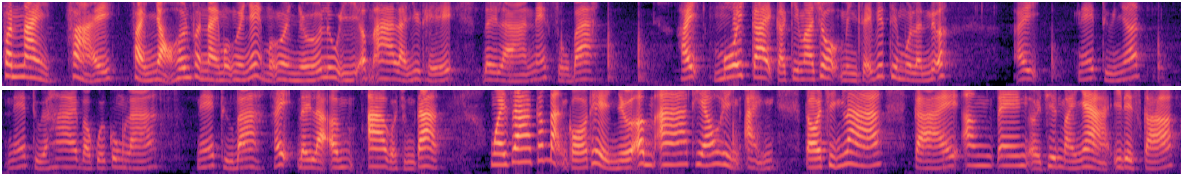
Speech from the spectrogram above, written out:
Phần này phải phải nhỏ hơn phần này mọi người nhé. Mọi người nhớ lưu ý âm A là như thế. Đây là nét số 3. Hãy mỗi cái kakimashou. Mình sẽ viết thêm một lần nữa. Hãy nét thứ nhất, nét thứ hai và cuối cùng là nét thứ ba. Hãy đây là âm A của chúng ta. Ngoài ra, các bạn có thể nhớ âm A theo hình ảnh. Đó chính là cái anten ở trên mái nhà. Ideska.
